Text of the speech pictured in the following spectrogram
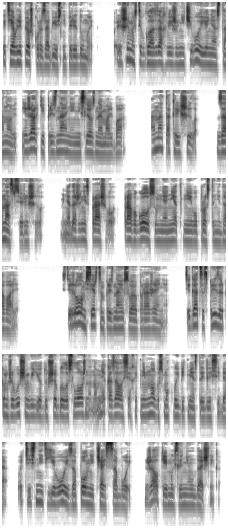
Хоть я в лепешку разобьюсь, не передумает. По решимости в глазах вижу, ничего ее не остановит. Ни жаркие признания, ни слезная мольба. Она так решила. За нас все решила. Меня даже не спрашивала. Права голоса у меня нет, мне его просто не давали. С тяжелым сердцем признаю свое поражение. Тягаться с призраком, живущим в ее душе, было сложно, но мне казалось, я хоть немного смог выбить место и для себя. Потеснить его и заполнить часть собой. Жалкие мысли неудачника.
